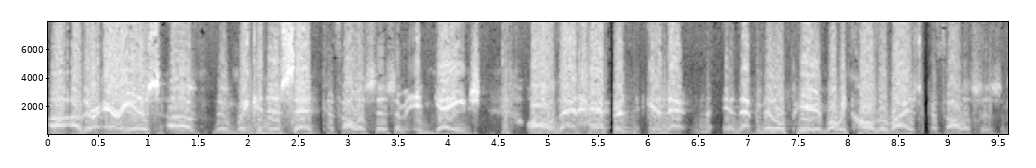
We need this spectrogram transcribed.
uh, other areas of the wickedness that Catholicism engaged, all that happened in that, in that middle period, what we call the rise of Catholicism.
